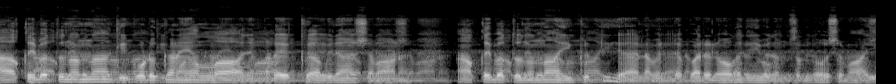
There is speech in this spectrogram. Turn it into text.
ആക്കിബത്ത് നന്നാക്കി കൊടുക്കണേ അല്ലാ ഞങ്ങളുടെയൊക്കെ അഭിലാഷമാണ് ആക്കിബത്ത് നന്നായി കിട്ടിയാൽ അവന്റെ പരലോക ജീവിതം സന്തോഷമായി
